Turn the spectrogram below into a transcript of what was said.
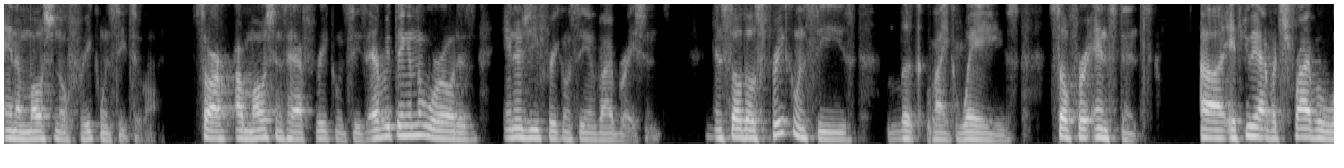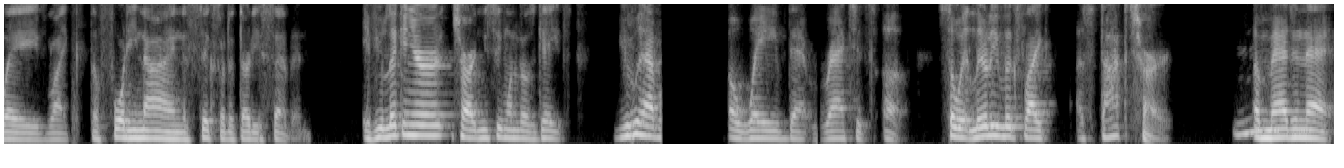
an emotional frequency to them. So our, our, emotions have frequencies. Everything in the world is energy, frequency, and vibrations. And so those frequencies look like waves. So for instance, uh, if you have a tribal wave like the 49, the 6, or the 37, if you look in your chart and you see one of those gates, you have a wave that ratchets up. So it literally looks like a stock chart. Mm-hmm. Imagine that.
